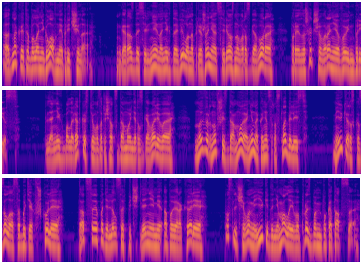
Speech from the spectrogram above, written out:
однако это была не главная причина. Гораздо сильнее на них давило напряжение от серьезного разговора, произошедшего ранее в Эйнбриз. Для них было редкостью возвращаться домой не разговаривая, но вернувшись домой, они наконец расслабились. Миюки рассказала о событиях в школе, Тацуя поделился впечатлениями о Пайракаре, после чего Миюки донимала его просьбами покататься.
